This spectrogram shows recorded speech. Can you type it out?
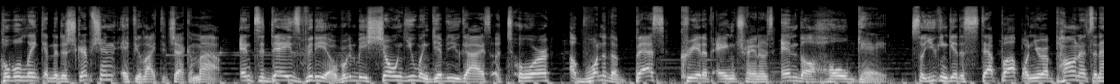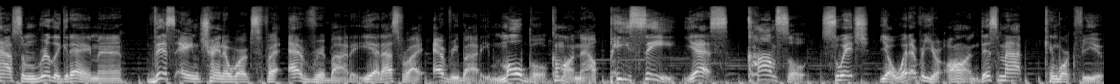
who will link in the description if you'd like to check him out. In today's video, we're going to be showing you and giving you guys a tour of one of the best creative aim trainers in the whole game so you can get a step up on your opponents and have some really good aim, man. This aim trainer works for everybody. Yeah, that's right, everybody. Mobile, come on now. PC, yes console, Switch, yo, whatever you're on, this map can work for you.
